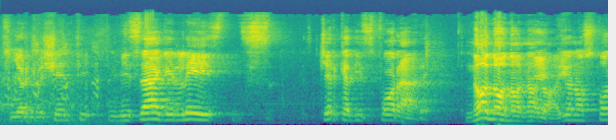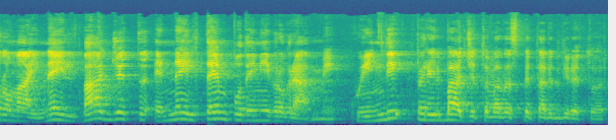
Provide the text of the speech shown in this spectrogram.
signor Crescenti, mi sa che lei s- cerca di sforare. No, no, no, no, Ecco. no, io non sforo mai né il budget e né il tempo dei miei programmi. Quindi, Per il budget vado ad aspettare il direttore.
